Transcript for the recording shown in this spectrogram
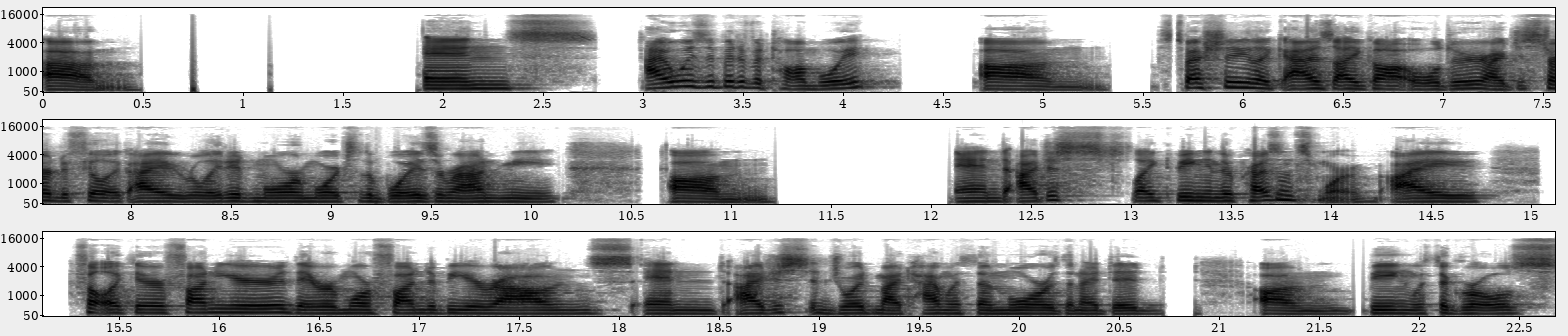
Um, and I was a bit of a tomboy. Um, especially like as I got older, I just started to feel like I related more and more to the boys around me. Um, and I just liked being in their presence more. I felt like they were funnier, they were more fun to be around, and I just enjoyed my time with them more than I did um, being with the girls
